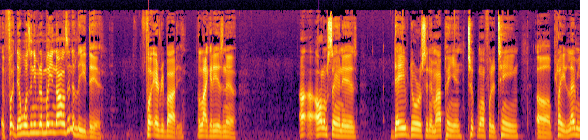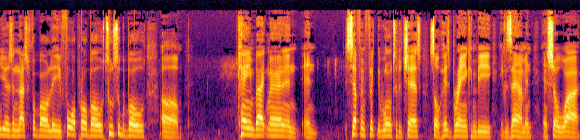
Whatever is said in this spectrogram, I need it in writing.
There wasn't even a million dollars in the lead then for everybody, like it is now. All I'm saying is, Dave Duerson, in my opinion, took one for the team. Uh, played 11 years in the National Football League, four Pro Bowls, two Super Bowls. Uh, came back, man, and and self-inflicted wound to the chest, so his brain can be examined and show why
